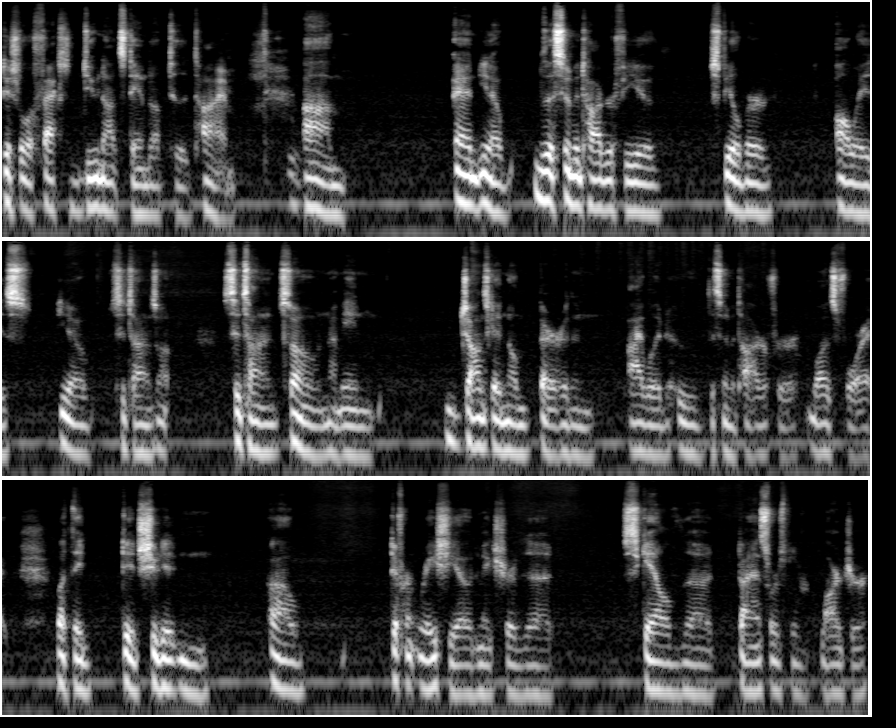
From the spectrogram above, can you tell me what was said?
digital effects do not stand up to the time. Mhm. Um, and you know the cinematography of Spielberg always you know sits on its own, sits on its own. I mean, John's getting no better than I would, who the cinematographer was for it, but they did shoot it in a different ratio to make sure the scale of the dinosaurs was larger.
